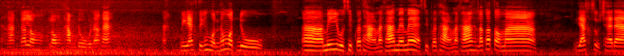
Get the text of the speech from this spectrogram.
นะคะ ก็ลองลองทำดูนะคะะมียักษ์สิงหนทั้งหมดอยู่ มีอยู่สิบกระถางนะคะ แม่แม่สิบกระถางนะคะ แล้วก็ต่อมายักษ์สุชาดา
